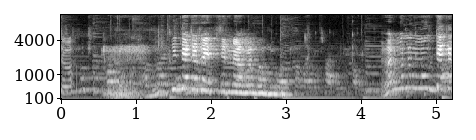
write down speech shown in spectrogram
তো মুখ দেখা যাচ্ছে না আমার মুখ। আমার মনে মুখ দেখা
